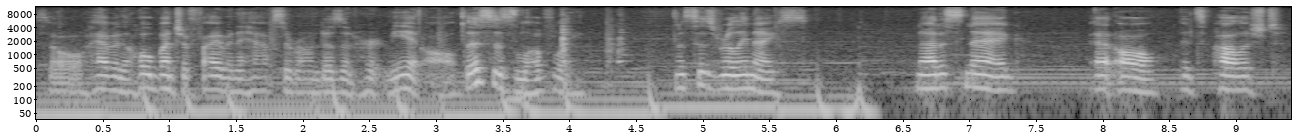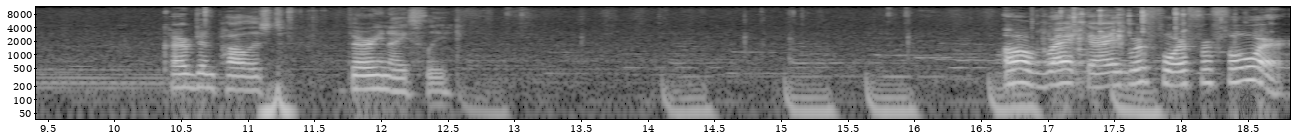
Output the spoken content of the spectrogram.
So having a whole bunch of five and a halves around doesn't hurt me at all. This is lovely. This is really nice. Not a snag at all. It's polished, carved and polished very nicely. Alright guys, we're four for four.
